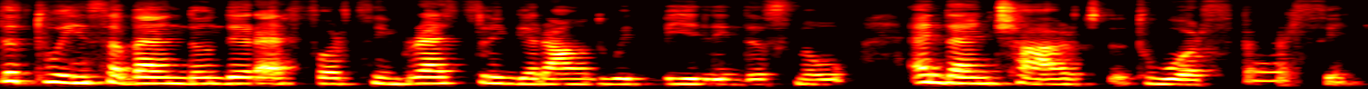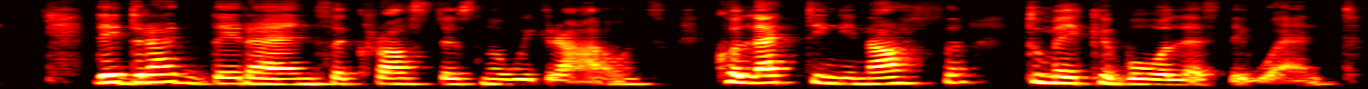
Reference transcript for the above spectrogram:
The twins abandoned their efforts in wrestling around with Bill in the snow and then charged towards Percy. They dragged their hands across the snowy grounds, collecting enough to make a ball as they went.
